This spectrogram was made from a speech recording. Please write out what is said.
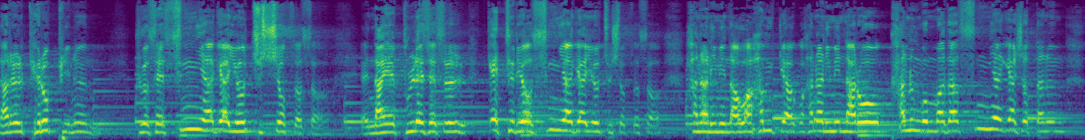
나를 괴롭히는 그것에 승리하게 하여 주시옵소서. 나의 블레셋을 깨뜨려 승리하게 하여 주시옵소서. 하나님이 나와 함께하고 하나님이 나로 가는 곳마다 승리하게 하셨다는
